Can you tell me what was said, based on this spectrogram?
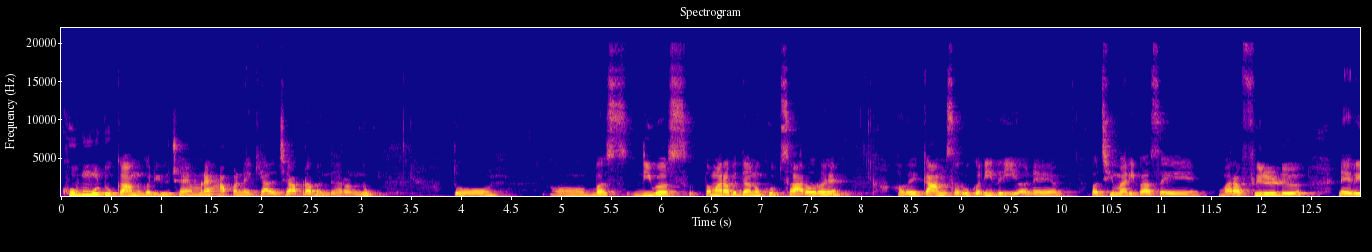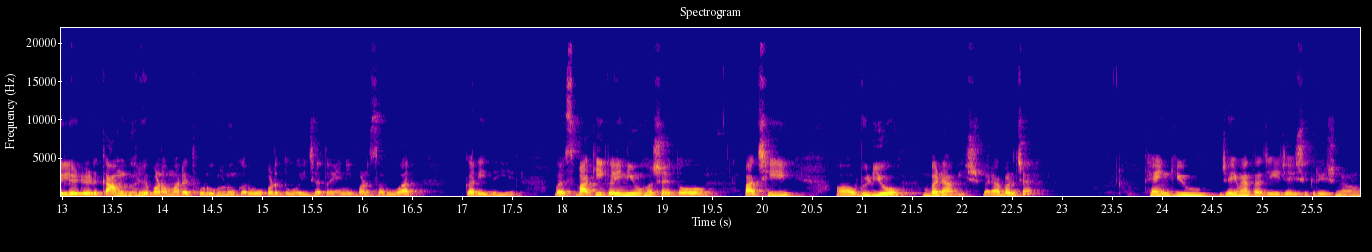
ખૂબ મોટું કામ કર્યું છે એમણે. આપણને ખ્યાલ છે આપણા બંધારણનું. તો બસ દિવસ તમારા બધાનો ખૂબ સારો રહે. હવે કામ શરૂ કરી દઈએ અને પછી મારી પાસે મારા ફિલ્ડને રિલેટેડ કામ ઘરે પણ અમારે થોડું ઘણું કરવું પડતું હોય છે તો એની પણ શરૂઆત કરી દઈએ. બસ બાકી કંઈ ન્યૂ હશે તો પાછી વીડિયો બનાવીશ. બરાબર છે? થેન્ક યુ જય માતાજી, જય શ્રી કૃષ્ણ.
